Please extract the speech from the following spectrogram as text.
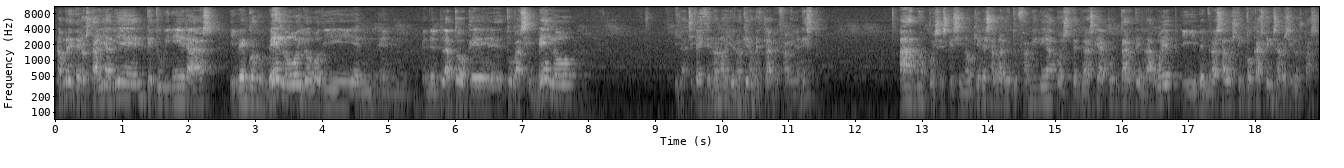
No, hombre, pero estaría bien que tú vinieras y ven con un velo y luego di en, en- en el plató que tú vas sin velo. Y la chica dice, no, no, yo no quiero mezclar mi familia en esto. Ah, no, pues es que si no quieres hablar de tu familia, pues tendrás que apuntarte en la web y vendrás a los cinco castings a ver si los pasas.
